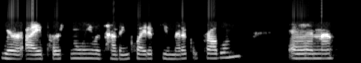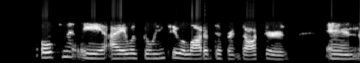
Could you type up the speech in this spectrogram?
where I personally was having quite a few medical problems, and ultimately I was going to a lot of different doctors and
